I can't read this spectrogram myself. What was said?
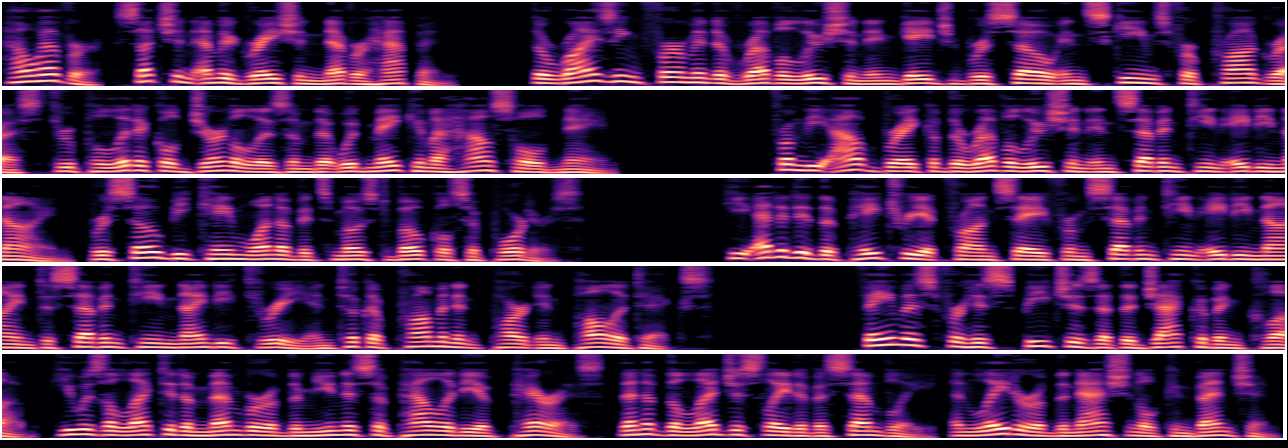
However, such an emigration never happened. The rising ferment of revolution engaged Brissot in schemes for progress through political journalism that would make him a household name. From the outbreak of the revolution in 1789, Brissot became one of its most vocal supporters. He edited the Patriote Français from 1789 to 1793 and took a prominent part in politics. Famous for his speeches at the Jacobin Club, he was elected a member of the Municipality of Paris, then of the Legislative Assembly, and later of the National Convention.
